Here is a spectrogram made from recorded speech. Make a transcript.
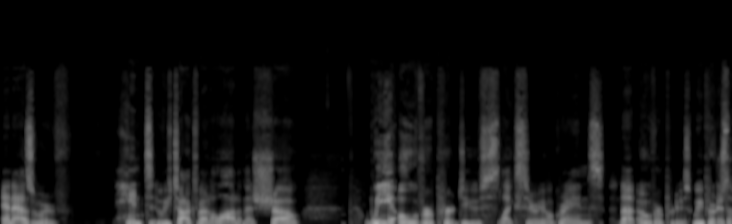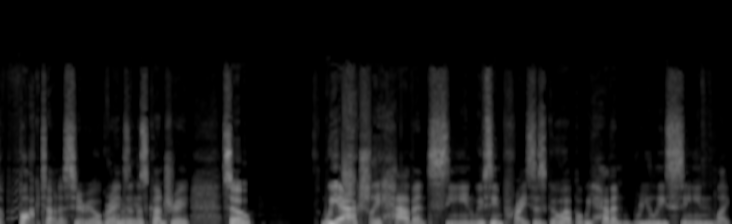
and as we've hint, we've talked about a lot on this show, we overproduce like cereal grains. Not overproduce. We produce a fuck ton of cereal grains in this country. So we actually haven't seen. We've seen prices go up, but we haven't really seen like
